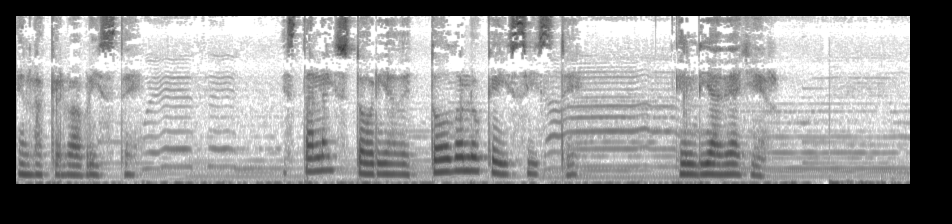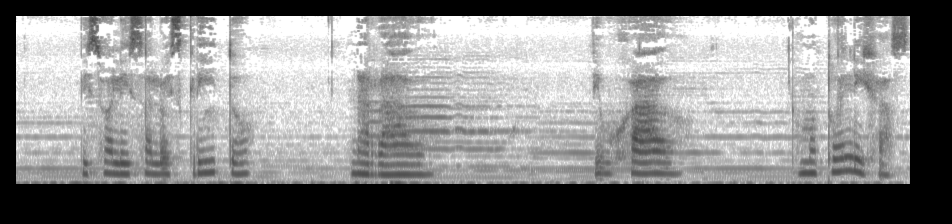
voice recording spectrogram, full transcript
en la que lo abriste está la historia de todo lo que hiciste el día de ayer. Visualiza lo escrito, narrado, dibujado, como tú elijas.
